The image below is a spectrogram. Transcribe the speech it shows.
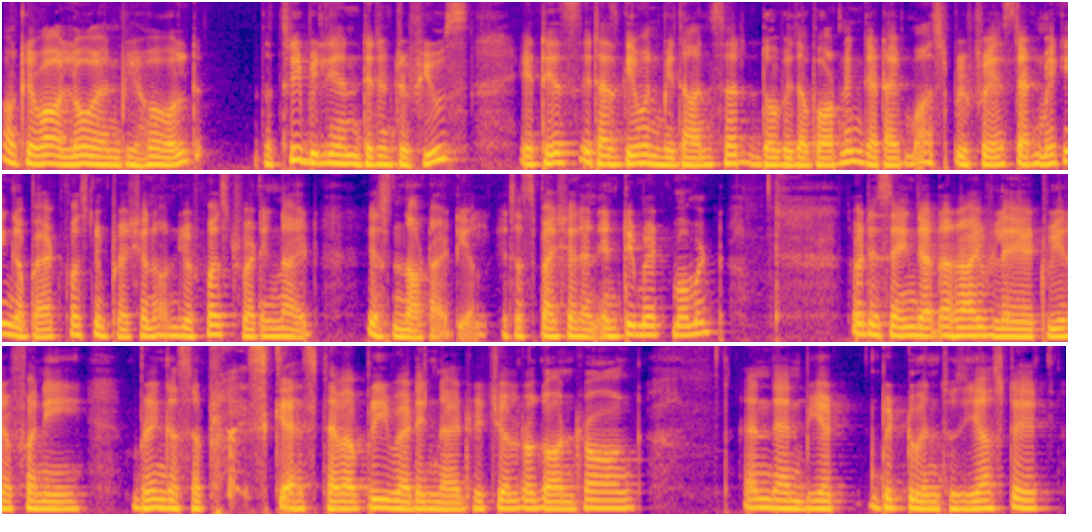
Okay, wow, lo and behold, the 3 billion didn't refuse. It is it has given me the answer, though with a warning that I must preface that making a bad first impression on your first wedding night is not ideal. It's a special and intimate moment. So it is saying that arrive late, wear a funny, bring a surprise guest, have a pre-wedding night ritual gone wrong, and then be a bit too enthusiastic.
